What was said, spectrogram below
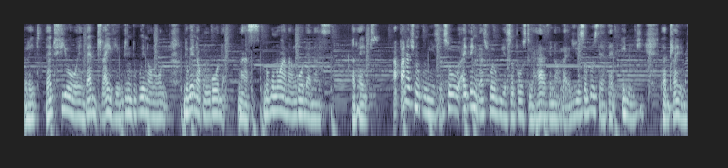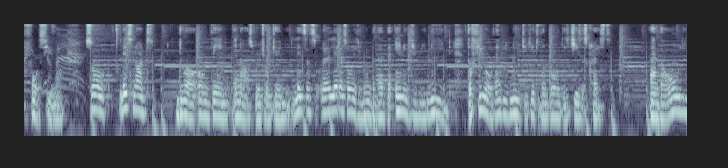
right that fuel and that drive yekuti ndikuenda kungoda nhasi ndikunowana ngoda nhasi right. Hapana chinokumisa so i think that's what we are supposed to have in our lives. We're supposed to have that energy that driving force you know. So let's not do our own thing in our spiritual journey. Let us let us always remember that the energy we need, the fuel that we need to get to the goal is Jesus Christ. And the only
